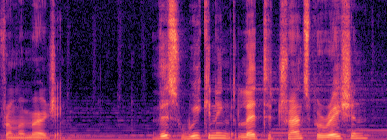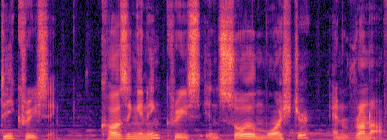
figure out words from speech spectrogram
from emerging. This weakening led to transpiration decreasing, causing an increase in soil moisture and runoff.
